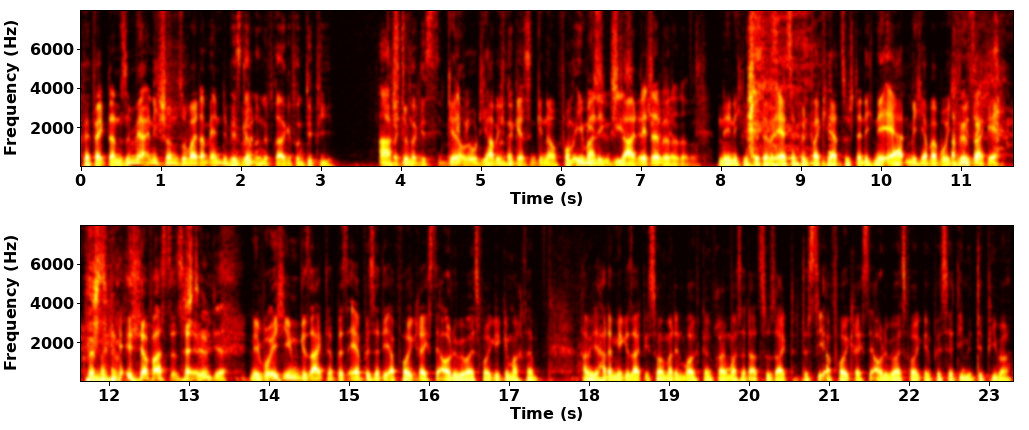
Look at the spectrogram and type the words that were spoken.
Perfekt, dann sind wir eigentlich schon so weit am Ende. Wir es gab noch eine Frage von Dippy. Ah, stimmt. Vergisst ihn. Genau, oh, die habe ich vergessen, genau. Vom ehemaligen wie, wie Stadion. Wetter wird oder was? Nee, nicht wie Wetter wird. Er ist ja für den Verkehr zuständig. Nee, er hat mich aber, wo ich Ach, ihm gesagt habe, ist ja fast das Stimmt, ja. Nee, wo ich ihm gesagt habe, dass er bisher die erfolgreichste Audiobeweisfolge gemacht hat, hat er mir gesagt, ich soll mal den Wolfgang fragen, was er dazu sagt, dass die erfolgreichste Audiobeweisfolge bisher die mit Dippy war.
